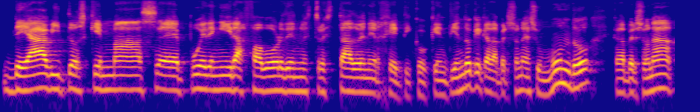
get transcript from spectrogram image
de hábitos que más eh, pueden ir a favor de nuestro estado energético? Que entiendo que cada persona es un mundo, cada persona,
